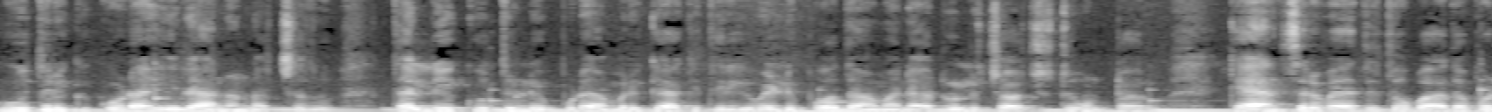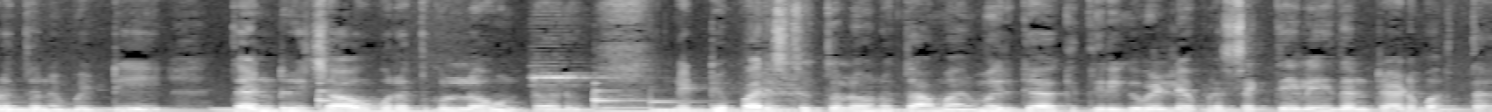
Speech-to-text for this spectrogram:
కూతురికి కూడా ఇరాన్ నచ్చదు. తల్లి కూతుళ్ళు ఎప్పుడు అమెరికాకి తిరిగి వెళ్ళిపోదామని అర్రులు చాచుతూ ఉంటారు. క్యాన్సర్ వ్యాధితో బాధపడుతున్న బెట్టి తండ్రి చావు బ్రతుకుల్లో ఉంటారు. ఎట్టి పరిస్థితుల్లోనూ తాము అమెరికాకి తిరిగి వెళ్ళే ప్రసక్తే లేదంటాడు భర్త.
